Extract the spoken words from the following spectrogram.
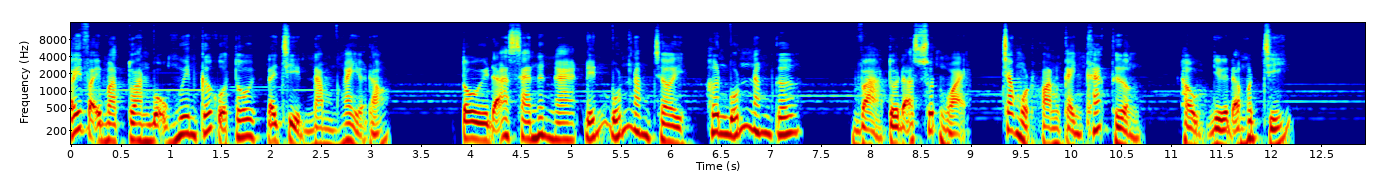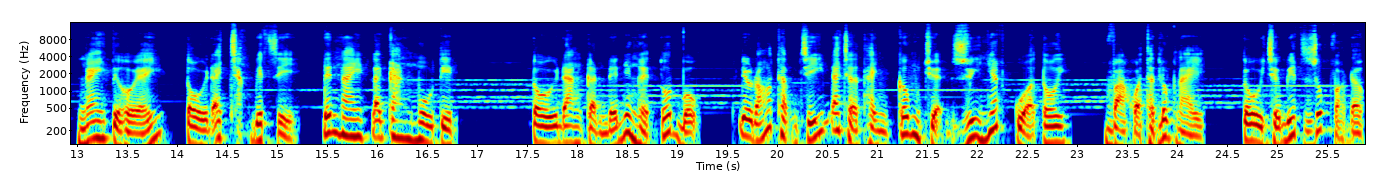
Ấy vậy mà toàn bộ nguyên cớ của tôi lại chỉ nằm ngay ở đó. Tôi đã xa nước Nga đến 4 năm trời, hơn 4 năm cơ. Và tôi đã xuất ngoại trong một hoàn cảnh khác thường, hầu như đã mất trí. Ngay từ hồi ấy, tôi đã chẳng biết gì, đến nay lại càng mù tịt. Tôi đang cần đến những người tốt bụng, Điều đó thậm chí đã trở thành công chuyện duy nhất của tôi và quả thật lúc này tôi chưa biết giúp vào đâu.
